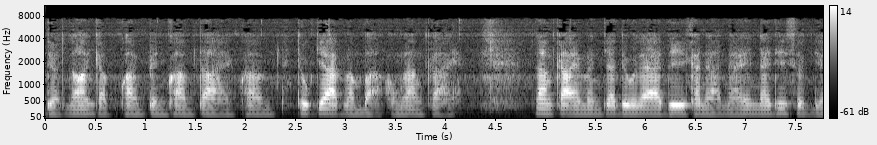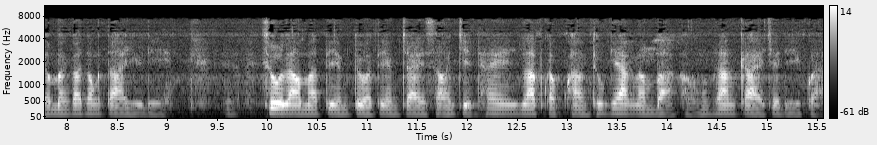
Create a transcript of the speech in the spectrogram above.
เดือดร้อนกับความเป็นความตาย ความทุกข์ยากลำบากของร่างกาย ร่างกายมันจะดูแลดีขนาดไหนในที่สุดเดี๋ยวมันก็ต้องตายอยู่ดี สู้เรามาเตรียมตัวเตรียมใจสอนจิตให้รับกับความทุกข์ยากลำบากของร่างกายจะดีกว่า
